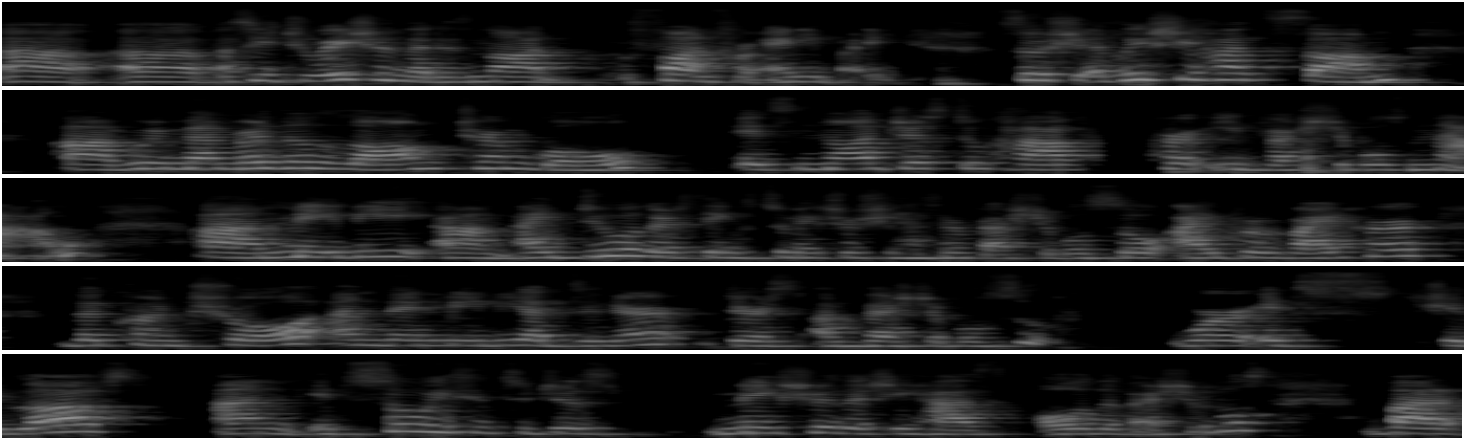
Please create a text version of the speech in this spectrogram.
uh, uh, a situation that is not fun for anybody. So she, at least she had some. Uh, remember the long-term goal is not just to have her eat vegetables now. Um, maybe um, I do other things to make sure she has her vegetables. So I provide her the control, and then maybe at dinner there's a vegetable soup where it's she loves, and it's so easy to just make sure that she has all the vegetables. But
